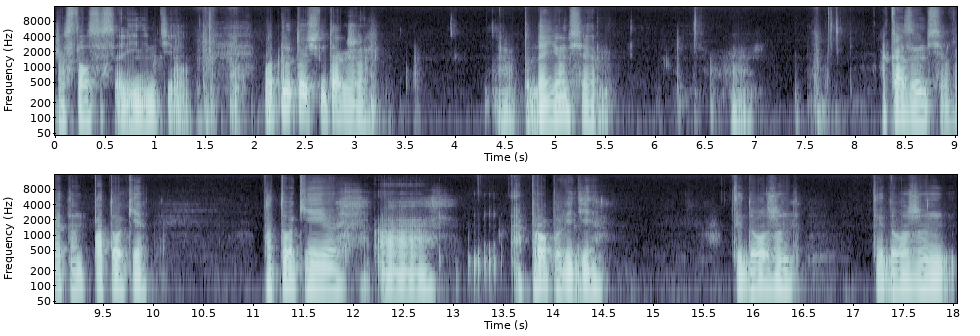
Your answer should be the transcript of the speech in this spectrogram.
расстался с оленем телом. Вот мы точно так же а, поддаемся, а, оказываемся в этом потоке, потоке а, проповеди. Ты должен, ты должен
